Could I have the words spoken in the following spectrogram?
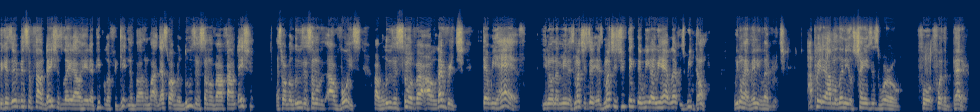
Because there have been some foundations laid out here that people are forgetting about, and why that's why we're losing some of our foundation. That's why we're losing some of our voice. Why we're losing some of our, our leverage that we have. You know what I mean? As much as they, as much as you think that we uh, we have leverage, we don't. We don't have any leverage. I pray that our millennials change this world for for the better.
